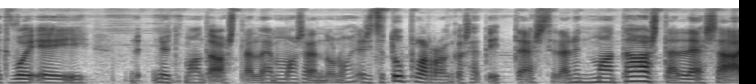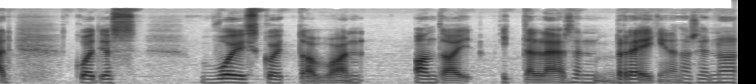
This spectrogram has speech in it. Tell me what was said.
Että voi ei, nyt mä oon taas tälleen masentunut. Ja sitten sä tuplarankaset itseäsi sillä, nyt mä oon taas tälleen sad. Kun jos voisi koittaa vaan antaa itselleen sen breikin, että se, no,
